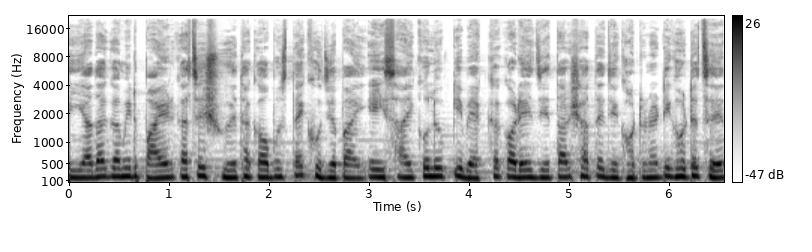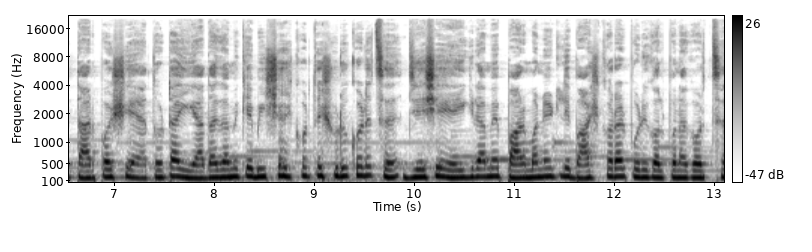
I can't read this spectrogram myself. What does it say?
ইয়াদাগামির পায়ের কাছে শুয়ে থাকা অবস্থায় খুঁজে পায়। এই সাইকো লোকটি ব্যাখ্যা করে যে তার সাথে যে ঘটনাটি ঘটেছে, তারপর সে এতটা ইয়াদাগামিকে বিশ্বাস করতে শুরু করেছে যে সে এই গ্রামে পার্মানেন্টলি বাস করার পরিকল্পনা করছে।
